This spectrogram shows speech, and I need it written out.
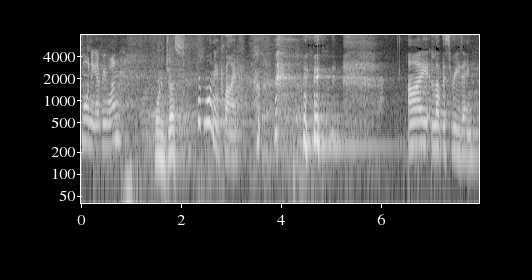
Morning, everyone. Morning, Jess. Good morning, Clive. I love this reading.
